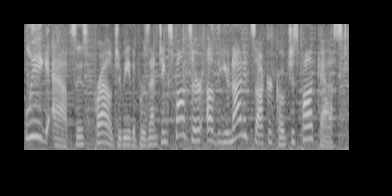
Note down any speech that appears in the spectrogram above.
LeagueApps is proud to be the presenting sponsor of the United Soccer Coaches Podcast.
